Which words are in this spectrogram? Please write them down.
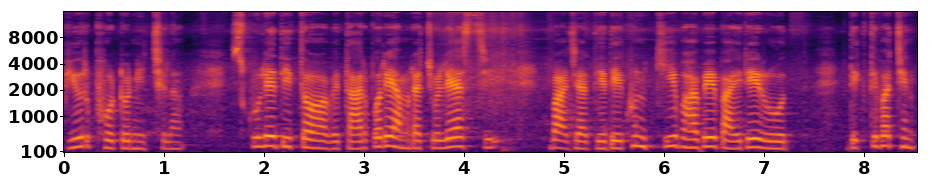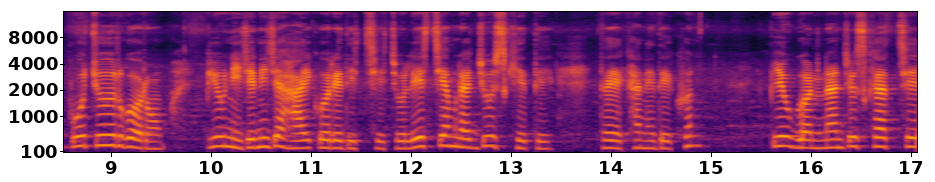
পিওর ফটো নিচ্ছিলাম। স্কুলে দিতে হবে, তারপরে আমরা চলে আসছি বাজার দিয়ে। দেখুন কীভাবে বাইরে রোদ। দেখতে পাচ্ছেন প্রচুর গরম। পিউ নিজে নিজে হাই করে দিচ্ছে। চলে এসছি আমরা জুস খেতে। তো এখানে দেখুন পিউ গন্নার জুস খাচ্ছে।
